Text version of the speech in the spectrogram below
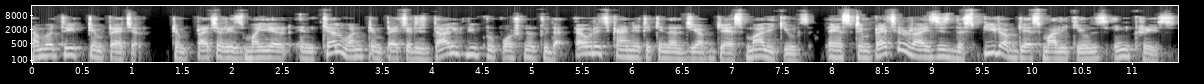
Number 3 temperature. Temperature is measured in Kelvin. Temperature is directly proportional to the average kinetic energy of gas molecules. As temperature rises, the speed of gas molecules increase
